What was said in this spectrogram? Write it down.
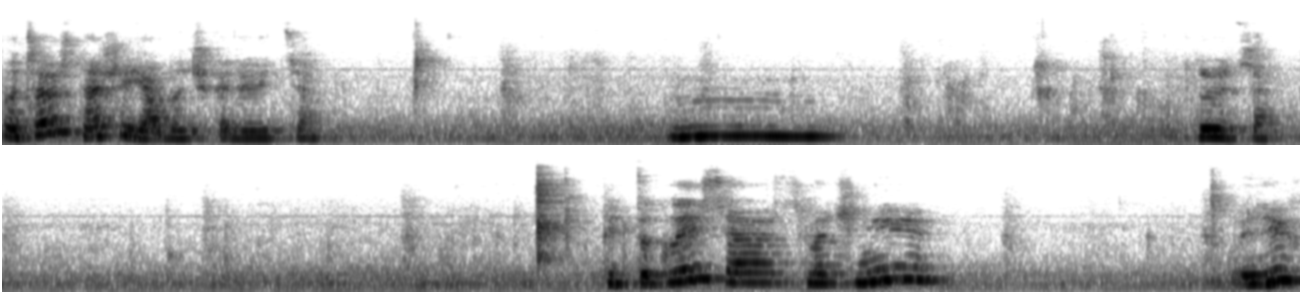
Оце ось наше яблучко, дивіться. М. Дивіться. Підпеклися, смачні. Їх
